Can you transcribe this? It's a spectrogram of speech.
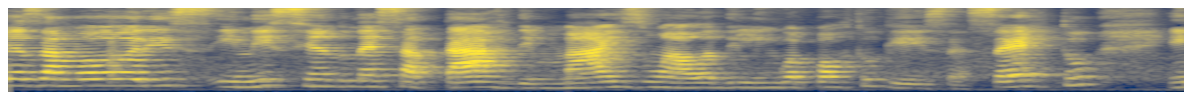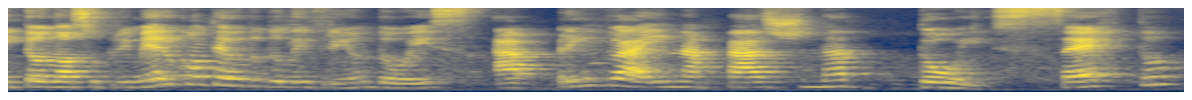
meus amores! Iniciando nessa tarde mais uma aula de língua portuguesa, certo? Então, nosso primeiro conteúdo do livrinho 2, abrindo aí na página 2, certo?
